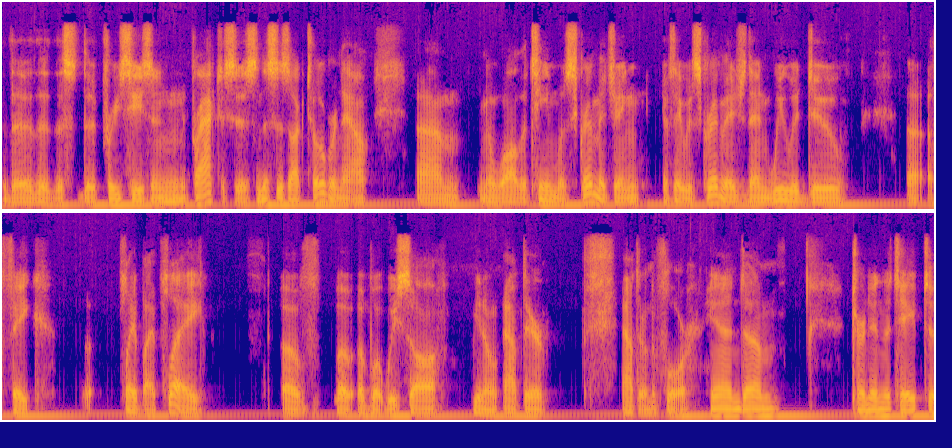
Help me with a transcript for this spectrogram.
the, the, the the preseason practices, and this is October now, um, you know, while the team was scrimmaging, if they would scrimmage, then we would do uh, a fake play-by-play of, of, of what we saw, you know, out there, out there on the floor, and um, turned in the tape to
